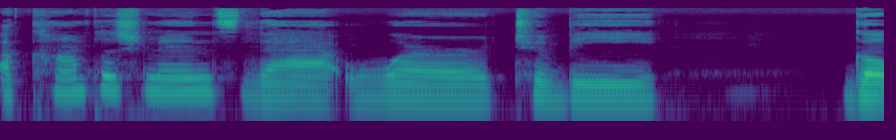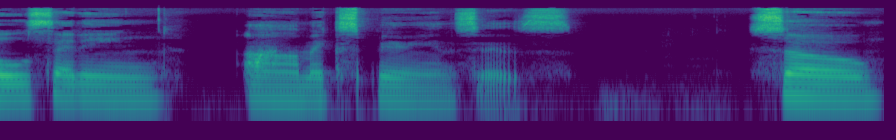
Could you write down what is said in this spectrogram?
accomplishments that were to be goal setting um, experiences. So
